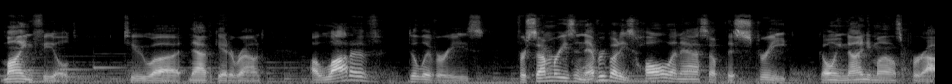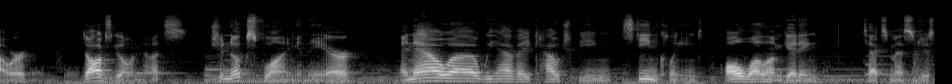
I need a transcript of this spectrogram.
minefield to uh, navigate around. A lot of deliveries. For some reason, everybody's hauling ass up this street going 90 miles per hour. Dogs going nuts. Chinooks flying in the air and now uh, we have a couch being steam cleaned, all while I'm getting text messages.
